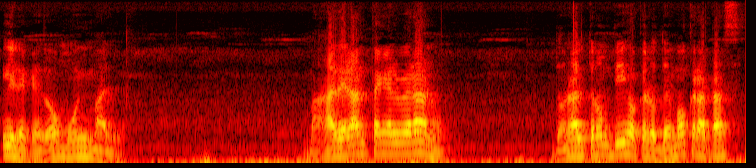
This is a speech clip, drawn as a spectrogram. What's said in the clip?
y le quedó muy mal. Más adelante en el verano, Donald Trump dijo que los demócratas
